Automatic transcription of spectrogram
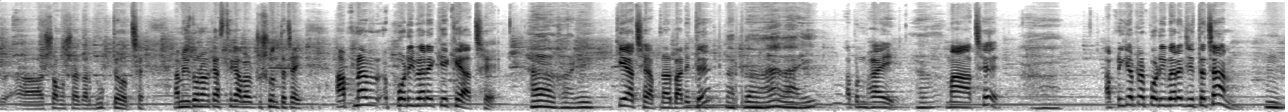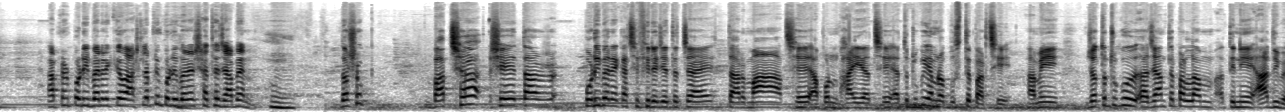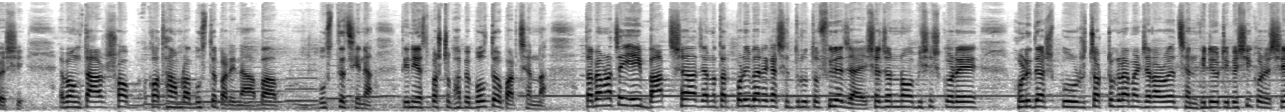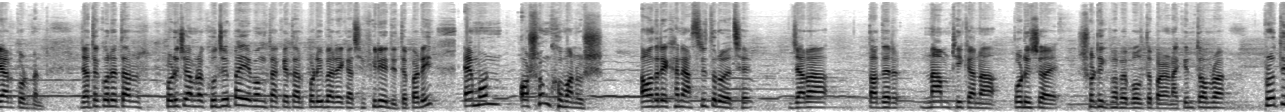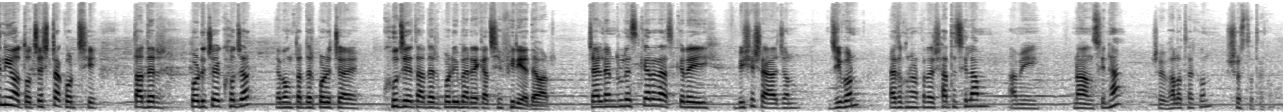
সমস্যা তার ভুগতে হচ্ছে। আমি যদি ওনার কাছ থেকে আবার একটু শুনতে চাই আপনার পরিবারে কে কে আছে? হ্যাঁ ঘরে। কে আছে আপনার বাড়িতে? মা ভাই। আপন ভাই? হ্যাঁ। মা আছে? হ্যাঁ। আপনি কি আপনার পরিবারে যেতে চান? আপনার পরিবারের কেউ আসলে আপনি পরিবারের সাথে যাবেন? দর্শক বাচ্চা সে তার পরিবারের কাছে ফিরে যেতে চায়, তার মা আছে, আপন ভাই আছে, এতটুকুই আমরা বুঝতে পারছি। আমি যতটুকু জানতে পারলাম, তিনি আদিবাসী এবং তার সব কথা আমরা বুঝতে পারি না বা বুঝতেছি না। তিনি স্পষ্টভাবে বলতেও পারছেন না। তবে আমরা চাই এই বাদশা যেন তার পরিবারের কাছে দ্রুত ফিরে যায়। সেজন্য বিশেষ করে হরিদাসপুর, চট্টগ্রামের যারা রয়েছেন, ভিডিওটি বেশি করে শেয়ার করবেন। যাতে করে তার পরিচয় আমরা খুঁজে পাই এবং তাকে তার পরিবারের কাছে ফিরিয়ে দিতে পারি। এমন অসংখ্য মানুষ আমাদের এখানে আশ্রিত রয়েছে, যারা তাদের নাম, ঠিকানা, পরিচয় সঠিকভাবে বলতে পারে না। কিন্তু আমরা প্রতিনিয়ত চেষ্টা করছি তাদের পরিচয় খোঁজার এবং তাদের পরিচয় খুঁজে তাদের পরিবারের কাছে ফিরিয়ে দেওয়ার। চাইল্ড অ্যান্ড কেয়ারের আজকের এই বিশেষ আয়োজন জীবন। এতক্ষণ আপনাদের সাথে ছিলাম আমি নয়ন সিনহা। সবাই ভালো থাকুন, সুস্থ থাকুন।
